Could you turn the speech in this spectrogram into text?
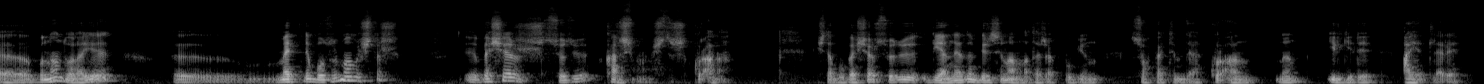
e, bundan dolayı e, metni bozulmamıştır. E, beşer sözü karışmamıştır Kur'an'a. İşte bu beşer sözü diyenlerden birisini anlatacak bugün sohbetimde. Kur'an'ın ilgili ayetleri.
